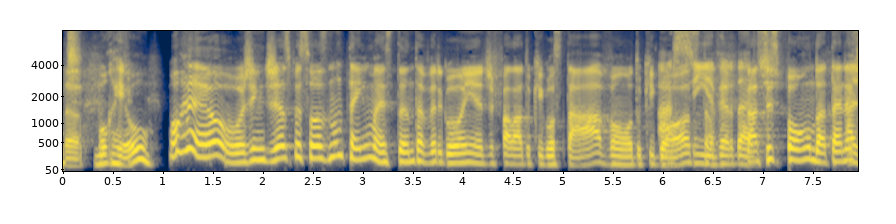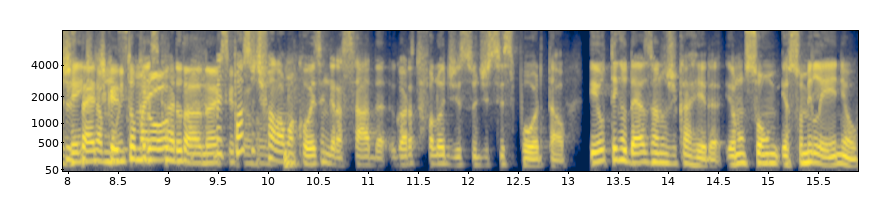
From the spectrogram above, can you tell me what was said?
passada. Morreu? Morreu. Hoje em dia as pessoas não têm mais tanta vergonha de falar do que gostavam ou do que Ah, gostam. sim, é verdade. Tá se expondo até A nessa gente é estética muito mais escrota, caro. né? Mas que posso tá te falar uma coisa engraçada? Agora tu falou disso, de se expor e tal. Eu tenho 10 anos de carreira. Eu não sou um, eu sou millennial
